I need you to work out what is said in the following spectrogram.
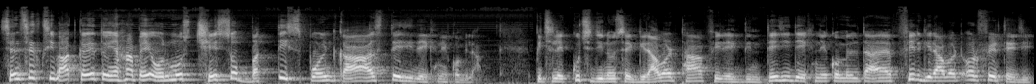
सेंसेक्स की बात करें तो यहाँ पे ऑलमोस्ट 632 पॉइंट का आज तेज़ी देखने को मिला। पिछले कुछ दिनों से गिरावट था, फिर एक दिन तेज़ी देखने को मिलता है, फिर गिरावट और फिर तेज़ी।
